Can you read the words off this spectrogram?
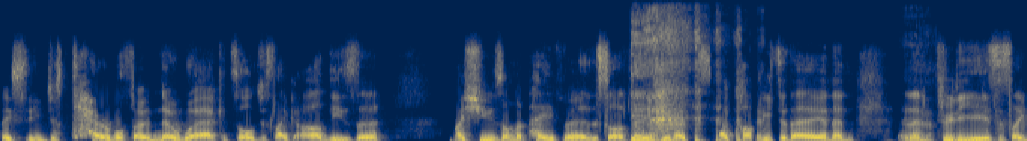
basically just terrible photo, no work. It's all just like, oh, these are my shoes on the pavement, the sort of thing. Yeah. You know, my coffee today, and then and yeah. then through the years, it's like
